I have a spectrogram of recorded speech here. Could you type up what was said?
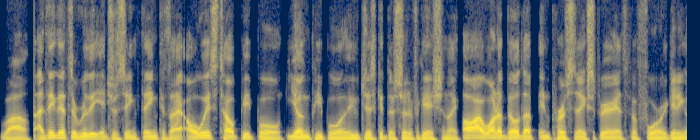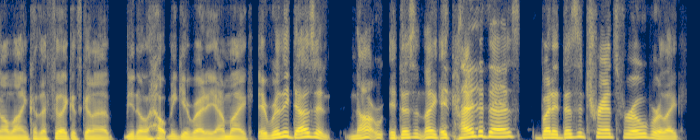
Wow. I think that's a really interesting thing because I always tell people, young people who just get their certification, like, oh, I want to build up in person experience before getting online because I feel like it's going to, you know, help me get ready. I'm like, it really doesn't. Not, it doesn't like, it kind of does, but it doesn't transfer over. Like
